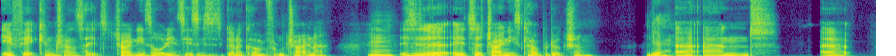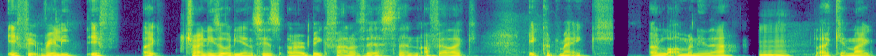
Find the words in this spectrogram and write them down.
if it can translate to Chinese audiences, is going to come from China. mm, This is a it's a Chinese co-production, yeah. Uh, and uh, if it really if Chinese audiences are a big fan of this, then I feel like it could make a lot of money there. mm, like in like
